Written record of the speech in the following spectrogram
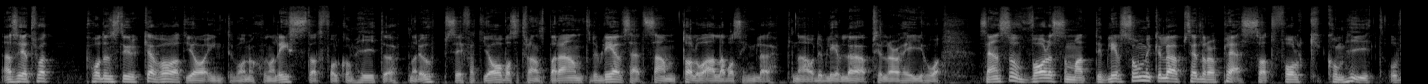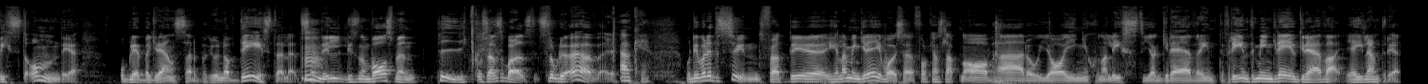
alltså jag tror att poddens styrka var att jag inte var någon journalist och att folk kom hit och öppnade upp sig för att jag var så transparent och det blev så ett samtal och alla var så himla öppna och det blev löpsedlar och hej och. Sen så var det som att det blev så mycket löpsedlar och press så att folk kom hit och visste om det och blev begränsade på grund av det istället. Så att det liksom var som en peak och sen så bara slog det över. Okej. Och det var lite synd, för att det, hela min grej var ju så här, folk kan slappna av här och jag är ingen journalist, jag gräver inte, för det är inte min grej att gräva, jag gillar inte det.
